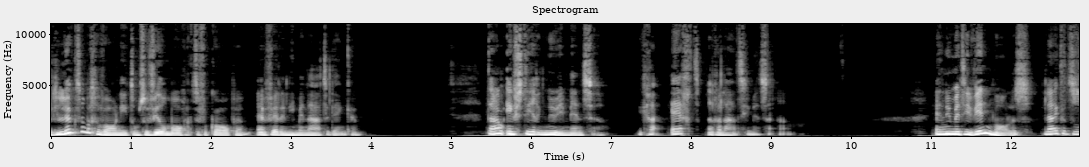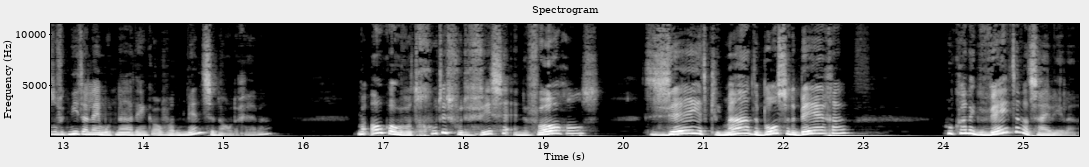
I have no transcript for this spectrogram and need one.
Het lukte me gewoon niet om zoveel mogelijk te verkopen en verder niet meer na te denken. Daarom investeer ik nu in mensen. Ik ga echt een relatie met ze aan. En nu met die windmolens lijkt het alsof ik niet alleen moet nadenken over wat mensen nodig hebben, maar ook over wat goed is voor de vissen en de vogels, de zee, het klimaat, de bossen, de bergen. Hoe kan ik weten wat zij willen,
